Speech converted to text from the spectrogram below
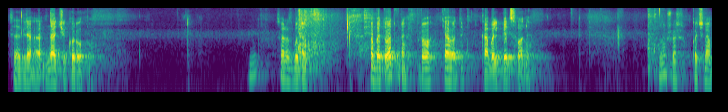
це для датчику руху. Зараз будемо робити отвори, протягувати кабель під сходи. Ну що ж, почнемо.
